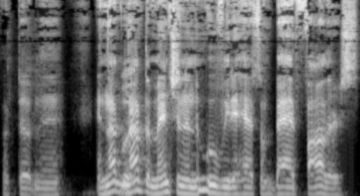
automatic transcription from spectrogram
fucked up, man. And not But- not to mention in the movie they have some bad fathers.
